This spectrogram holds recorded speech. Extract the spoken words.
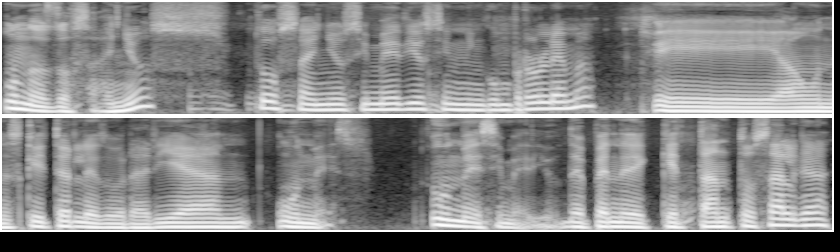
unos dos años, dos años y medio sin ningún problema. Eh, a un skater le duraría un mes, un mes y medio. Depende de qué tanto salga,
